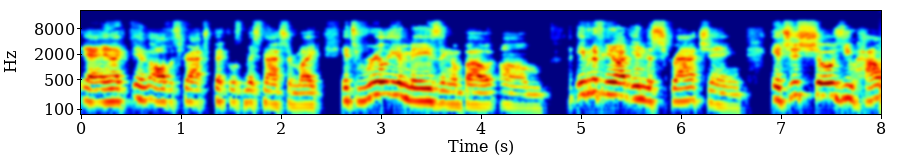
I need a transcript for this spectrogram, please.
yeah, and like in all the Scratch Picklez, Mixmaster Mike, it's really amazing about um even if you're not into scratching, it just shows you how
